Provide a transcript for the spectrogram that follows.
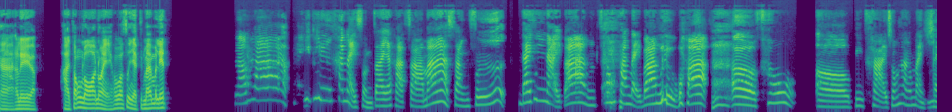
อ่าก็เลยแบบอาจต้องรอหน่อยเพราะว่าส่วนใหญ่เป็นไม้เมล็ด แล้วถ้าพี่พี่ๆท่านไหนสนใจอะค่ะ สามารถสั่งซื้อได้ที่ไหนบ้าง ช่องทางไหนบ้างหรือว่า เออเข้าเอ่อมีขายช่องทางไหนไหน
